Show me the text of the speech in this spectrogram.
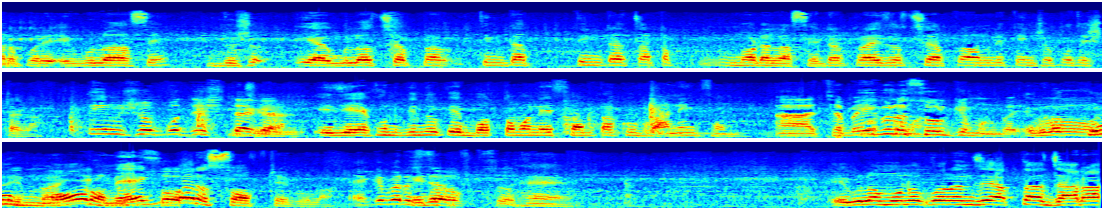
তারপরে এগুলো আছে দুশো ইয়াগুলো হচ্ছে আপনার তিনটা তিনটা চারটা মডেল আছে এটার প্রাইস হচ্ছে আপনার অনলি তিনশো পঁচিশ টাকা। তিনশো পঁচিশ টাকা? এই যে এখন কিন্তু বর্তমানে এই ফর্মটা খুব রানিং ফর্ম আচ্ছা ভাই এগুলো সোল কেমন ভাই? এগুলো খুব নরম একবারে সফট এগুলো। একেবারে soft। হ্যাঁ। এগুলো মনে করেন যে আপনার যারা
